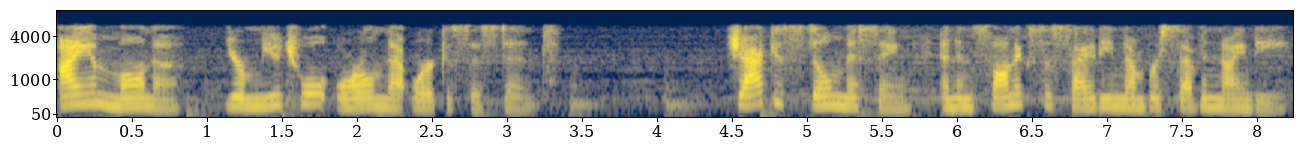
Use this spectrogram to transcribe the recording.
I am Mona, your Mutual Audio Network assistant. Jack is still missing, and in Sonic Society number 790,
